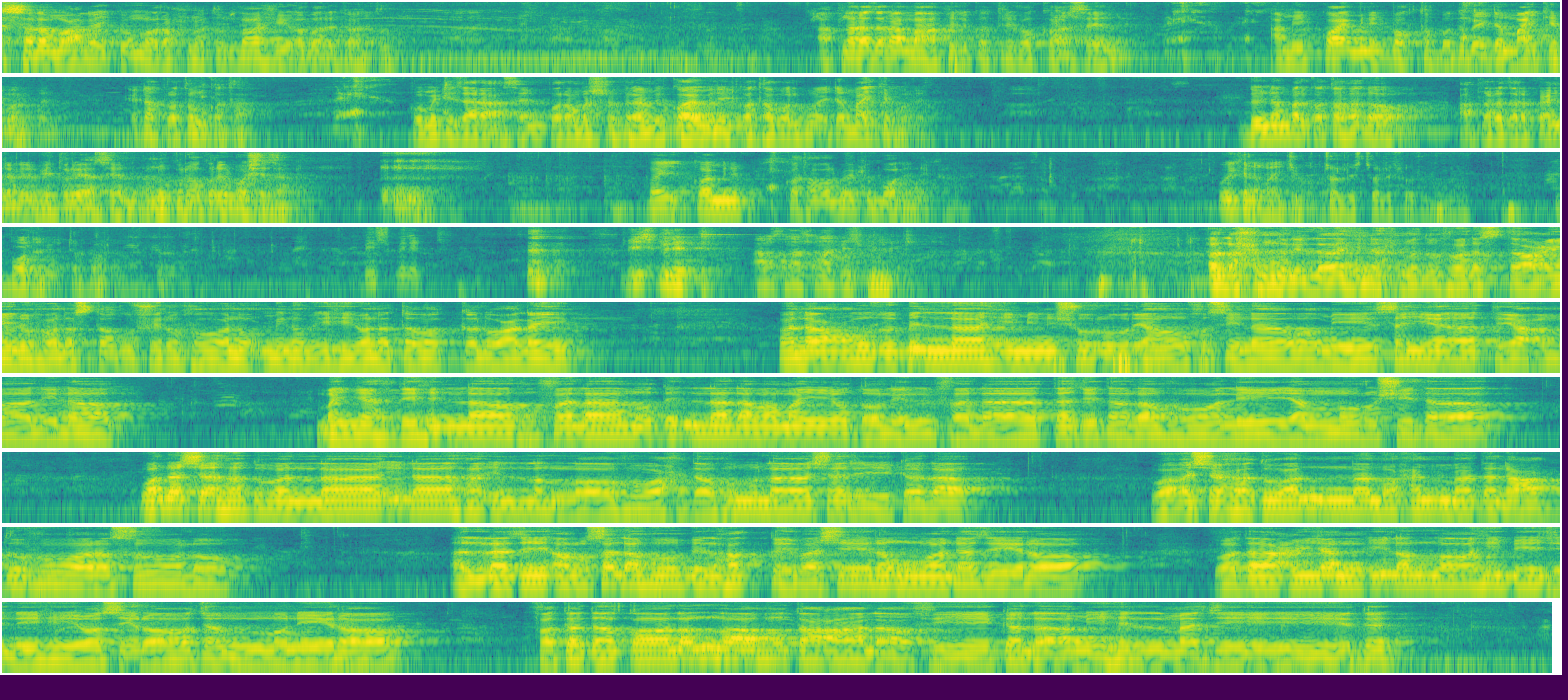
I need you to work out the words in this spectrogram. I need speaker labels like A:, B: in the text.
A: আসসালামু আলাইকুম রহমতুল্লাহি অবরকাত আপনারা যারা মাহফিল কর্তৃপক্ষ আছেন, আমি কয় মিনিট বক্তব্য দেবো এটা মাইকে বলবেন। এটা প্রথম কথা। কমিটি যারা আছেন পরামর্শ করে আমি কয় মিনিট কথা বলব এটা মাইকে বলেন। দুই নম্বর কথা হলো, আপনারা যারা প্যান্ডেলের ভেতরে আছেন, অনুগ্রহ করে বসে যাবেন। ভাই কয় মিনিট কথা বলবো একটু বলেন এখানে ওইখানে মাইকে বলেন।
B: চল্লিশ চল্লিশ পর্যন্ত বলুন।
A: বলেন এটা বলেন
B: বিশ মিনিট বিশ মিনিট আলোচনার সময় বিশ মিনিট
A: الحمد لله نحمده ونستعينه ونستغفره ونؤمن به ونتوكل عليه ونعوذ بالله من شرور أنفسنا ومن سيئات أعمالنا. من يهده الله فلا مضل له ومن يضلل فلا تجد له وليا مرشدا. ونشهد أن لا إله إلا الله وحده لا شريك له. وأشهد أن محمدا عبده ورسوله الذي أرسله بالحق بشيرا ونذيرا وداعيا إلى الله بإذنه وسراجا منيرا فقد قال الله تعالى في كلامه المجيد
